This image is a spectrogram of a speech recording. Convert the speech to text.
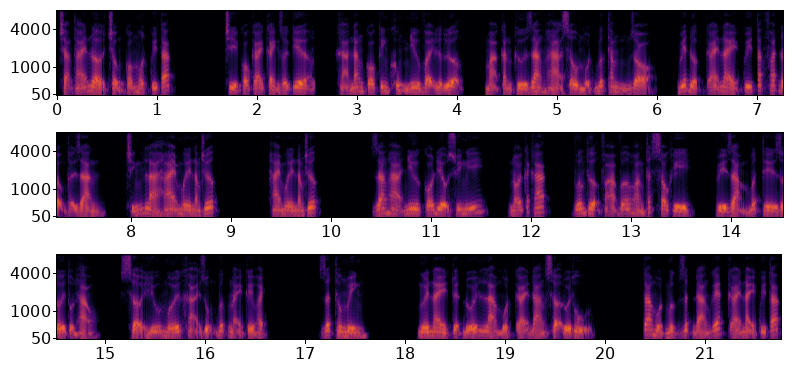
Trạng thái nở chồng có một quy tắc. Chỉ có cái cảnh giới kia, khả năng có kinh khủng như vậy lực lượng, mà căn cứ giang hà sâu một bước thăm dò, biết được cái này quy tắc phát động thời gian, chính là hai mươi năm trước. Hai mươi năm trước. Giang hà như có điều suy nghĩ, nói cách khác, vương thượng phá vỡ hoàng thất sau khi, vì giảm bớt thế giới tổn hao sở hữu mới khải dụng bước này kế hoạch. Rất thông minh. Người này tuyệt đối là một cái đáng sợ đối thủ. Ta một mực rất đáng ghét cái này quy tắc.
